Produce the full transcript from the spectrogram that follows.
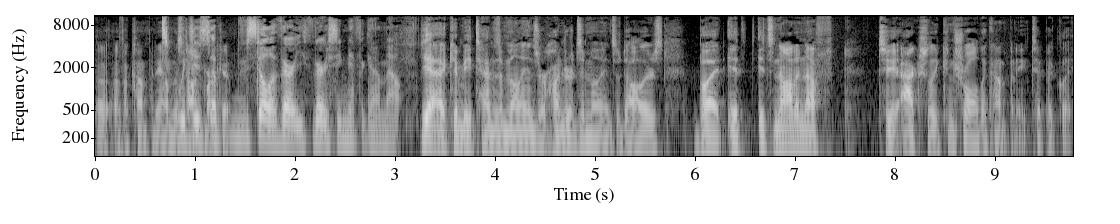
of a company on the Which stock is market. a, still a very very significant amount. Yeah, it can be tens of millions or hundreds of millions of dollars, but it, it's not enough to actually control the company typically.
